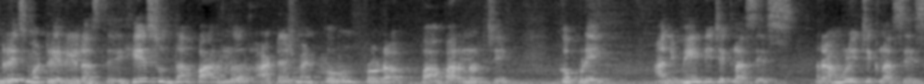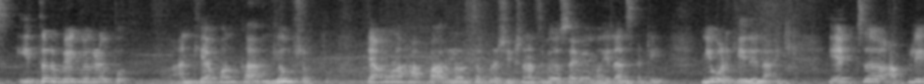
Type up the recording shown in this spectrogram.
ड्रेस मटेरियल असते. हे सुद्धा पार्लर अटॅचमेंट करून प्रोडक्ट पा पार्लरचे कपडे आणि मेहंदीचे क्लासेस रांगोळीचे क्लासेस इतर वेगवेगळे प आणखी आपण का घेऊ शकतो. त्यामुळं हा पार्लरचा प्रशिक्षणाचा व्यवसाय मी महिलांसाठी निवड केलेला आहे. याचं आपली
